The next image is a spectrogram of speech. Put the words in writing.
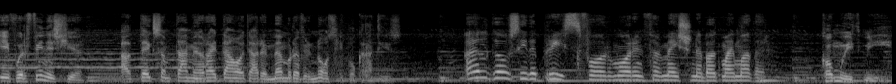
If we're finished here, I'll take some time and write down what I remember of your notes, Hippocrates. I'll go see the priests for more information about my mother. Come with me.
